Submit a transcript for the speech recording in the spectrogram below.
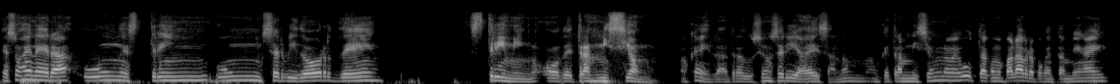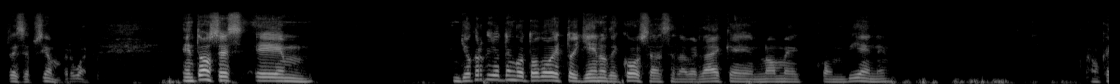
eso genera un string, un servidor de streaming o de transmisión. Ok, la traducción sería esa, ¿no? Aunque transmisión no me gusta como palabra porque también hay recepción, pero bueno. Entonces, em, yo creo que yo tengo todo esto lleno de cosas. La verdad es que no me conviene. Ok.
